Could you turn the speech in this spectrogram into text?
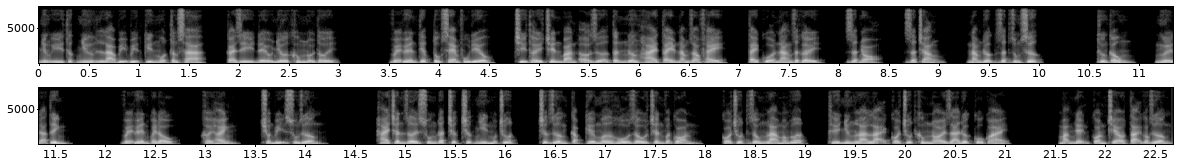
nhưng ý thức như là bị bịt kín một tầng xa, cái gì đều nhớ không nổi tới. Vệ uyên tiếp tục xem phù điêu, chỉ thấy trên bàn ở giữa tân nương hai tay nắm dao phay, tay của nàng rất gầy, rất nhỏ, rất trắng, nắm được rất dùng sức. Tướng công, ngươi đã tỉnh. Vệ uyên quay đầu, khởi hành, chuẩn bị xuống giường. Hai chân rơi xuống đất trước trước nhìn một chút, trước giường cặp kia mơ hồ giấu chân vẫn còn, có chút giống là móng ướt thế nhưng là lại có chút không nói ra được cổ quái mạng nhện còn treo tại góc giường,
